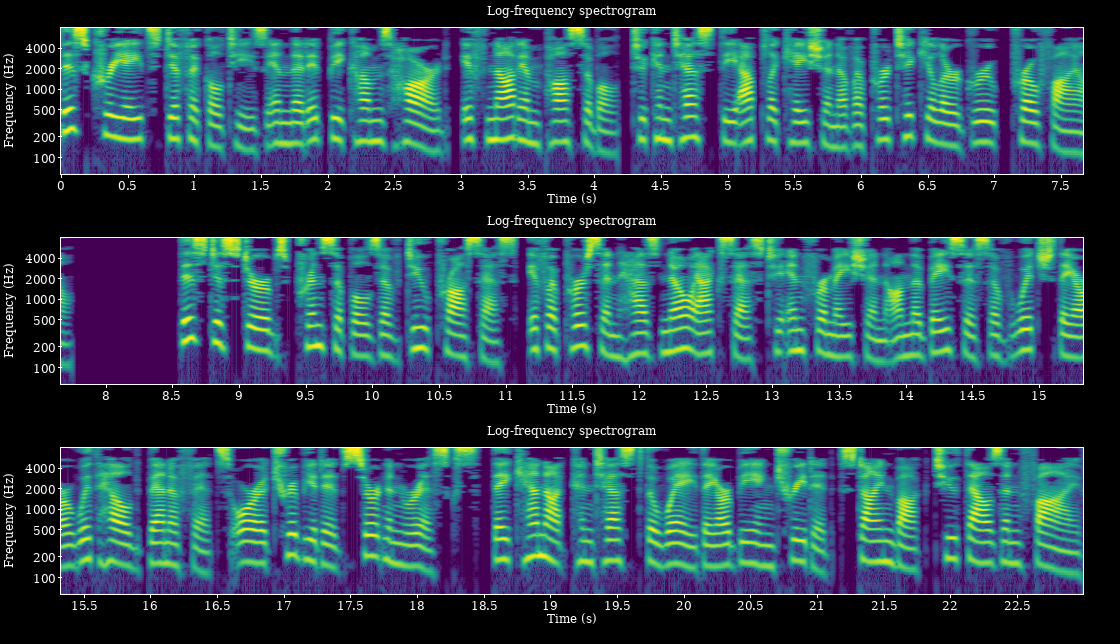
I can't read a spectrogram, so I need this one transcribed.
This creates difficulties in that it becomes hard, if not impossible, to contest the application of a particular group profile. This disturbs principles of due process. If a person has no access to information on the basis of which they are withheld benefits or attributed certain risks, they cannot contest the way they are being treated. Steinbock 2005.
